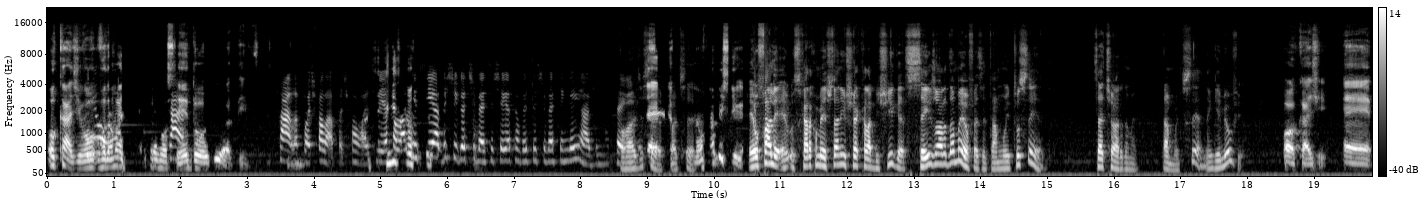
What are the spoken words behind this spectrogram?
Ô, Kaji, vou, vou dar uma dica pra você Tá. do, do Up. Fala, pode falar, pode falar. Eu ia falar que se a bexiga tivesse cheia, talvez vocês tivessem ganhado, não sei. Pode ser, pode ser. Não foi a bexiga. Eu falei, os caras começaram a encher aquela bexiga 6 horas da manhã. Eu falei assim, tá muito cedo. 7 horas da manhã. Tá muito cedo, ninguém me ouviu. Ó, Kaji, é,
